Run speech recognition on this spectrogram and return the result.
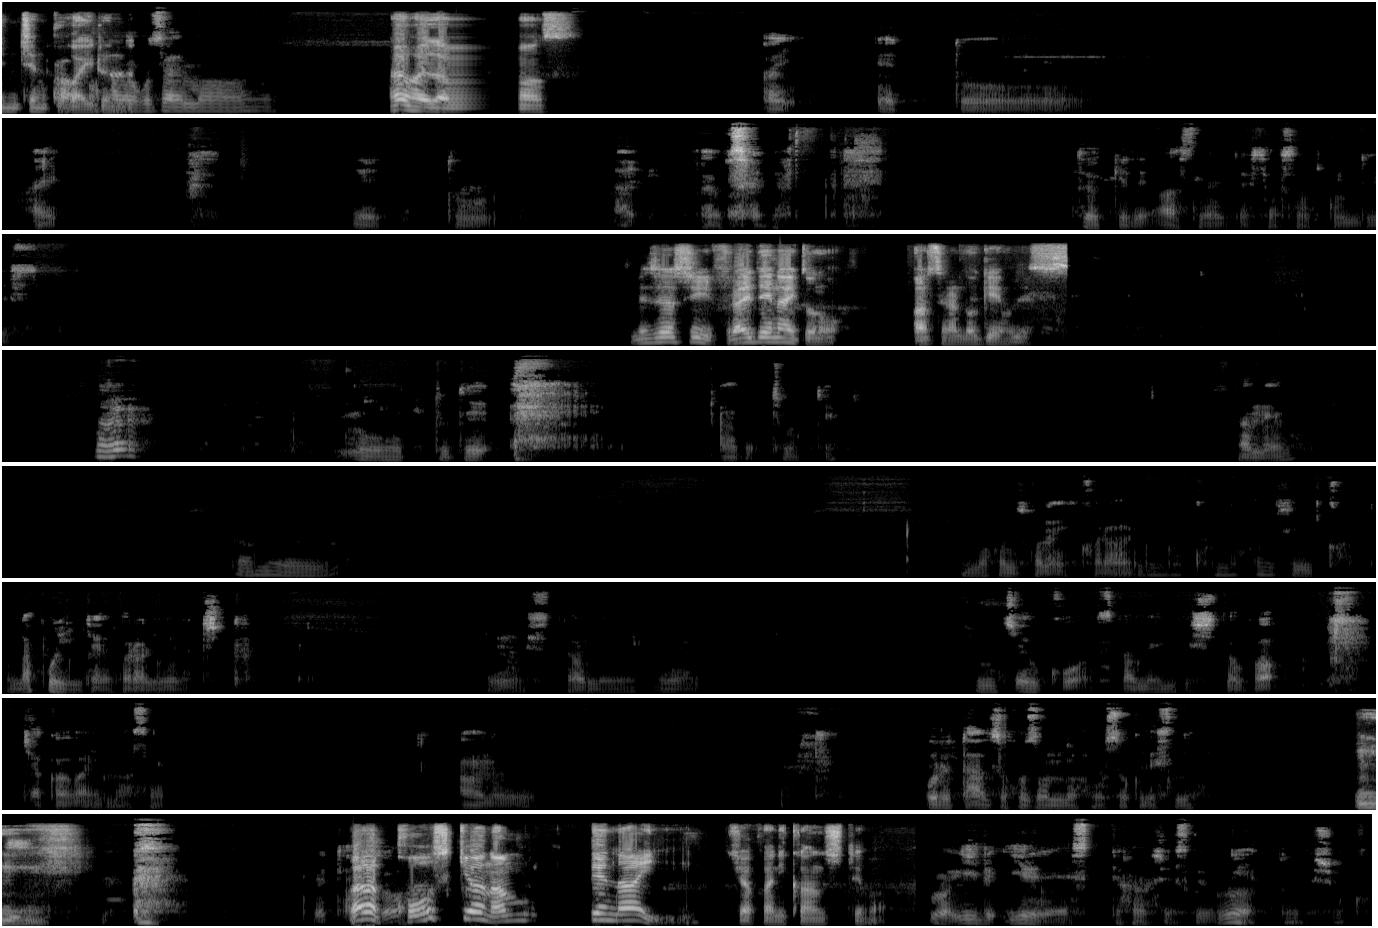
ジンチェンコがいるんだおはよう。ございます。はい、おはようございます。はい。えっと、はい。えっと、はい。おはようございます。というわけで、アーセナル対サウサンプトンです。珍しいフライデーナイトのアーセナルのゲームです。えーっと、で、あ、ちょっと待って。画面画面。こんな感じかな、カラーリング。こんな感じでいいか。ナポリみたいなカラーリングになっちゃった。えー、スタメンを。ジンチェンコはスタメンでしたが、ジャカがいません。あの、ボルターズ保存の法則ですね。うん。まだ公式は何も言ってない、ジャカに関しては。まあ、いる、いるねって話ですけどね。どうでしょうか。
